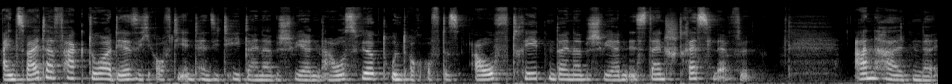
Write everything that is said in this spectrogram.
Ein zweiter Faktor, der sich auf die Intensität deiner Beschwerden auswirkt und auch auf das Auftreten deiner Beschwerden, ist dein Stresslevel. Anhaltender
